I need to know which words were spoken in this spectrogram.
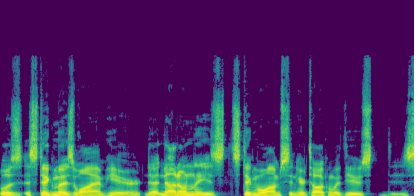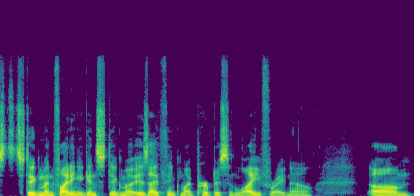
Well, stigma is why I'm here. Not only is stigma why I'm sitting here talking with you, stigma and fighting against stigma is, I think, my purpose in life right now. Um,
